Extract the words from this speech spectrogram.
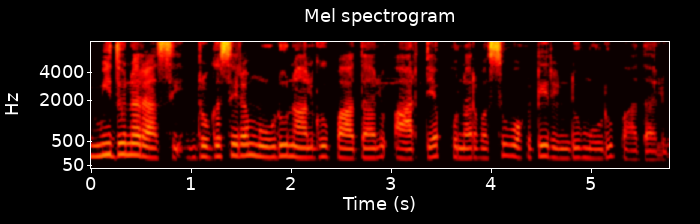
మిథున రాశి. మృగశిర మూడు నాలుగు పాదాలు. ఆర్త్య పునర్వసు ఒకటి రెండు మూడు పాదాలు.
